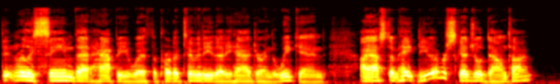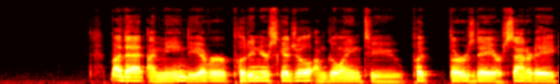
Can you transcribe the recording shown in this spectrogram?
didn't really seem that happy with the productivity that he had during the weekend. I asked him, Hey, do you ever schedule downtime? By that, I mean, do you ever put in your schedule? I'm going to put Thursday or Saturday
